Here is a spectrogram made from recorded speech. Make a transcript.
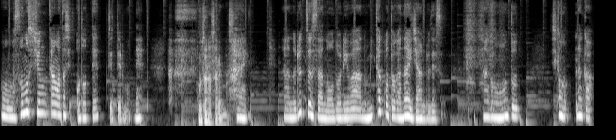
もうもうその瞬間私踊ってって言ってるもんね。踊らされます。はい。あの、ルッツーさんの踊りは、あの、見たことがないジャンルです。なんかもう本当しかも、なんか、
